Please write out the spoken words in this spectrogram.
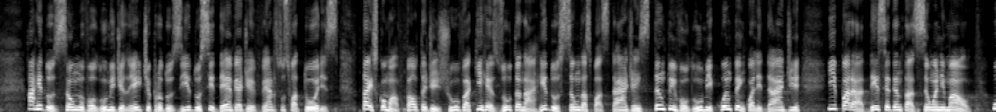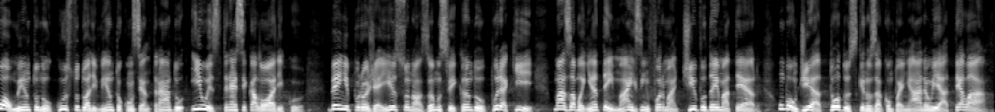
A redução no volume de leite produzido se deve a diversos fatores, tais como a falta de chuva que resulta na redução das pastagens tanto em volume quanto em qualidade e para a dessedentação animal, o aumento no custo do alimento concentrado e o estresse calórico. Bem, e por hoje é isso, nós vamos ficando por aqui. Mas amanhã tem mais informativo da Emater. Um bom dia a todos que nos acompanharam e até lá!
